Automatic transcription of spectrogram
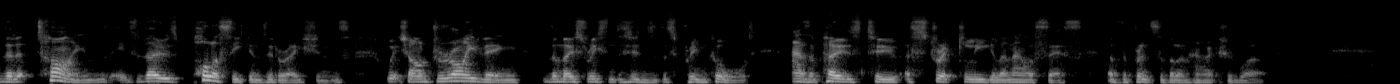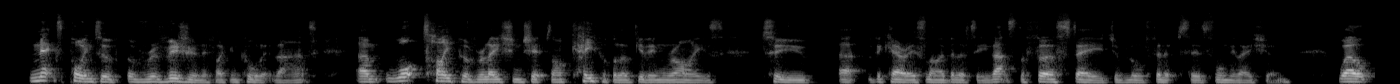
that at times it's those policy considerations which are driving the most recent decisions of the Supreme Court, as opposed to a strict legal analysis of the principle and how it should work. Next point of, of revision, if I can call it that, um, what type of relationships are capable of giving rise to uh, vicarious liability? That's the first stage of Lord Phillips's formulation. Well,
